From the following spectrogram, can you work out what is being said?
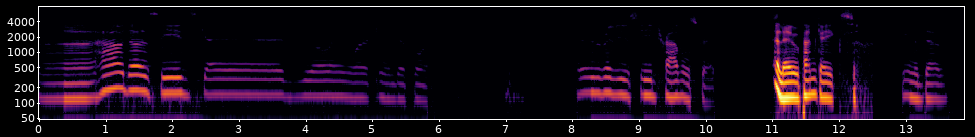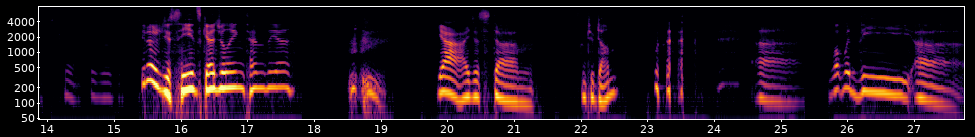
Uh, how does seed scheduling work in Deforum? Who's ready to seed travel script? Hello, pancakes. In the dev commit. Do you know to do seed scheduling, Tenzia? yeah, I just um I'm too dumb. uh, what would the uh,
